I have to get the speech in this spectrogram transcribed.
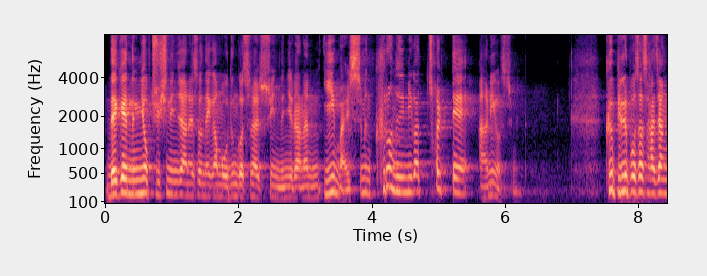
내게 능력 주시는 자 안에서 내가 모든 것을 할 수 있느니라는 이 말씀은 그런 의미가 절대 아니었습니다. 그 빌립보서 4장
